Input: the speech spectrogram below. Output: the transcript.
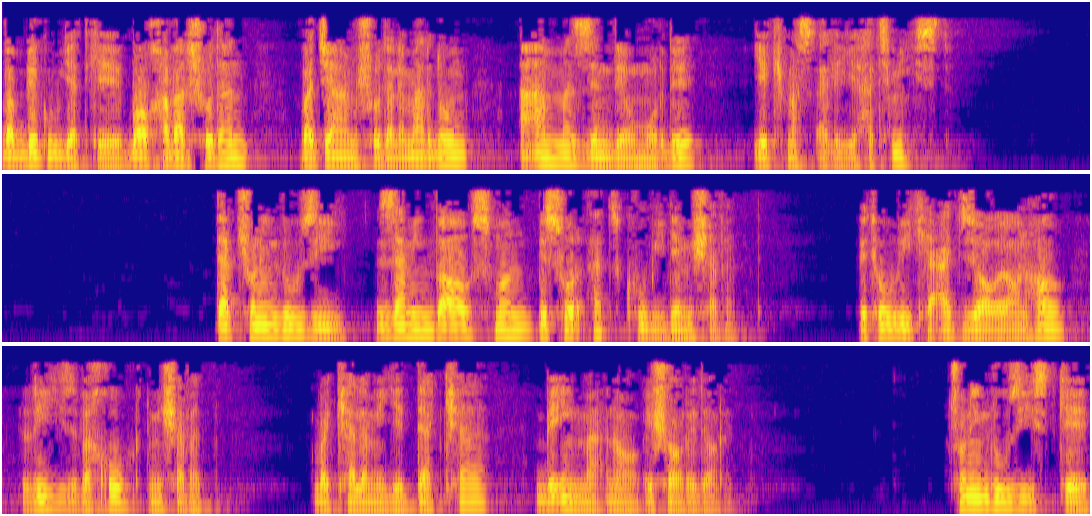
و بگوید که با خبر شدن و جمع شدن مردم اعم از زنده و مرده یک مسئله حتمی است. در چنین روزی زمین و آسمان به سرعت کوبیده می شوند به طوری که اجزای آنها ریز و خرد می شود و کلمه دکه به این معنا اشاره دارد. چون این روزی است که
